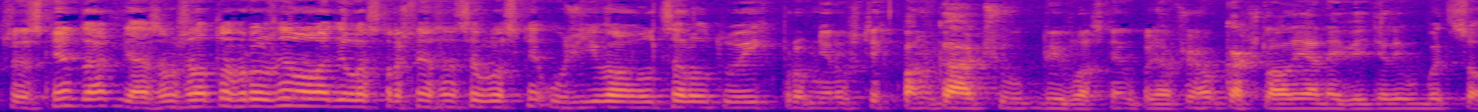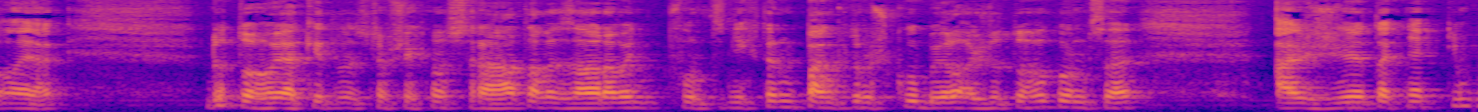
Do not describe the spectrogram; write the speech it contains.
Přesně tak, já jsem se na to hrozně naladil strašně jsem se vlastně užíval celou tu jejich proměnu z těch pankáčů, kdy vlastně úplně všeho kašlali a nevěděli vůbec co a jak, do toho, jak je to začne všechno srát, ale zároveň furt z nich ten punk trošku byl až do toho konce a že tak nějak tím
